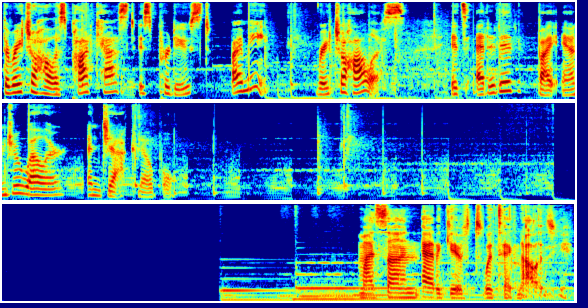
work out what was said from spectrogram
The Rachel Hollis podcast is produced by me, Rachel Hollis. It's edited by Andrew Weller and Jack Noble. My son had a gift with technology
